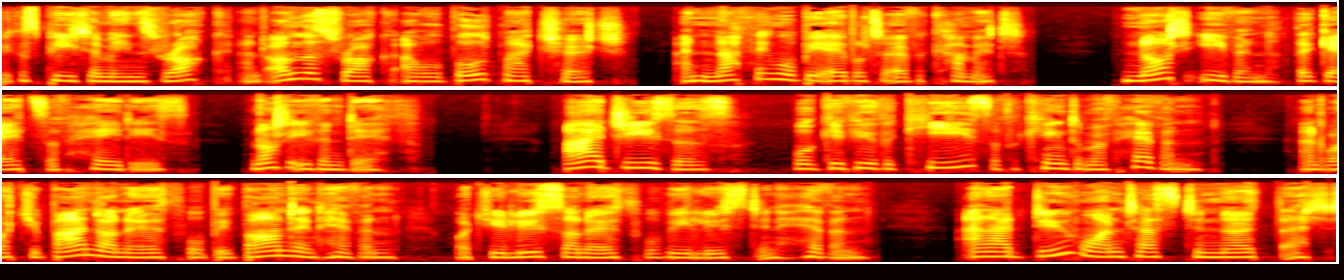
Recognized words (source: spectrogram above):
because Peter means rock, and on this rock I will build my church, and nothing will be able to overcome it, not even the gates of Hades, not even death. I, Jesus, will give you the keys of the kingdom of heaven, and what you bind on earth will be bound in heaven, what you loose on earth will be loosed in heaven. And I do want us to note that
